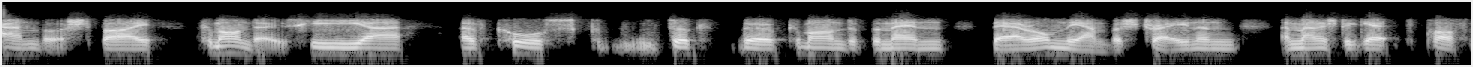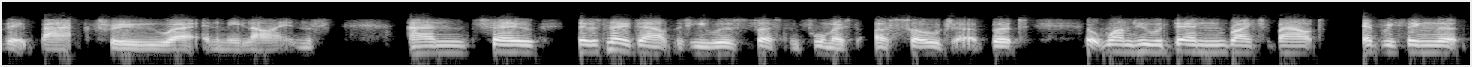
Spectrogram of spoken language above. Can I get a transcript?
ambushed by commandos. He, uh, of course, took the command of the men there on the ambush train and, and managed to get part of it back through uh, enemy lines. And so there was no doubt that he was first and foremost a soldier, but, but one who would then write about everything that,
